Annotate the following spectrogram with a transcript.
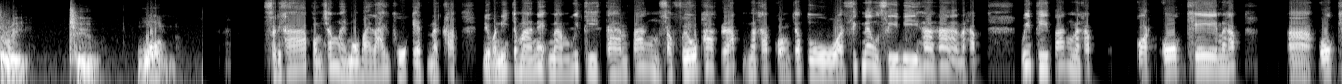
three, two, one. สวัสดีครับ ผมช่างใหม่โมบายไลฟ์ภูเก็ตนะครับ เดี๋ยววันนี้จะมาแนะนำวิธีการตั้งสเฟลภาครับนะครับ ของเจ้าตัว Signal CB 55 นะครับ วิธีตั้งนะครับ กดโอเคนะครับอ่าโอเค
